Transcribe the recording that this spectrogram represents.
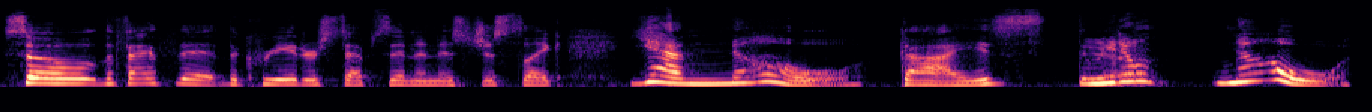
So the fact that the creator steps in and is just like, yeah, no, guys, we don't know.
